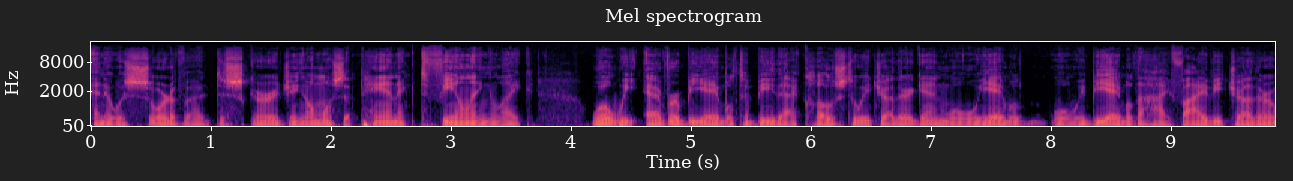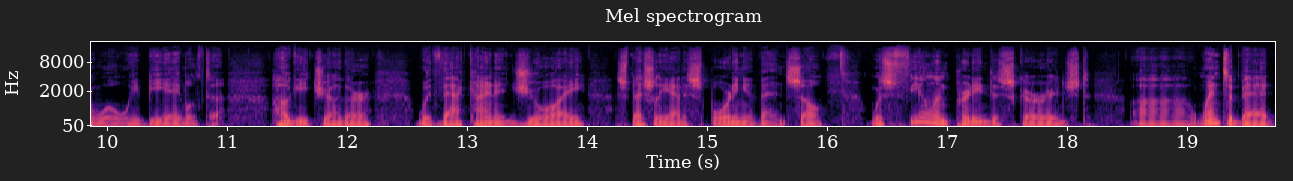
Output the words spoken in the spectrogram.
And it was sort of a discouraging, almost a panicked feeling like, will we ever be able to be that close to each other again? Will we able will we be able to high five each other? Will we be able to hug each other? with that kind of joy, especially at a sporting event. So was feeling pretty discouraged. Uh, went to bed.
